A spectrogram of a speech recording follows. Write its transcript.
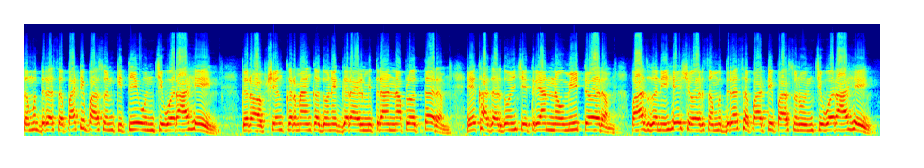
समुद्र सपाटीपासून किती उंचीवर आहे? तर ऑप्शन क्रमांक दोन एक राहील मित्रांनो आपलं उत्तर. एक हजार दोनशे त्र्याण्णव मीटर. पाचगणी हे शहर समुद्र सपाटीपासून उंचीवर आहे.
